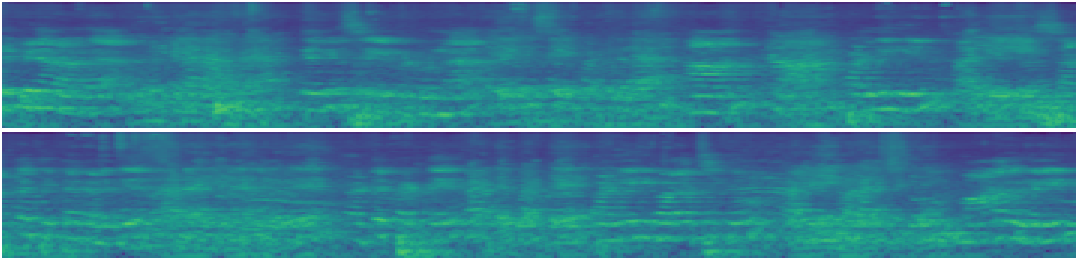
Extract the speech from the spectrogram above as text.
உறுப்பினராக தெரிவு செய்யப்பட்டுள்ள நான் பள்ளியின் சட்ட திட்டங்களுக்கு கட்டுப்பட்டு பள்ளியின் வளர்ச்சிக்கும் மாணவர்களின்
